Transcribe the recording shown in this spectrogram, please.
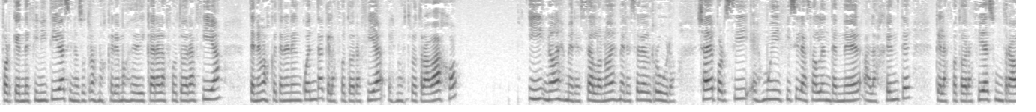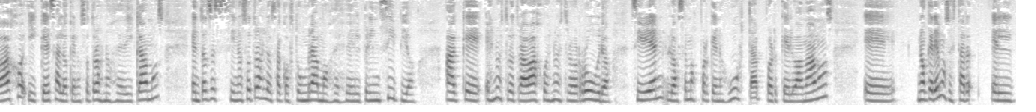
Porque en definitiva, si nosotros nos queremos dedicar a la fotografía, tenemos que tener en cuenta que la fotografía es nuestro trabajo y no desmerecerlo, no desmerecer el rubro. Ya de por sí es muy difícil hacerle entender a la gente que la fotografía es un trabajo y que es a lo que nosotros nos dedicamos. Entonces, si nosotros los acostumbramos desde el principio a que es nuestro trabajo, es nuestro rubro, si bien lo hacemos porque nos gusta, porque lo amamos, eh, no queremos estar el,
